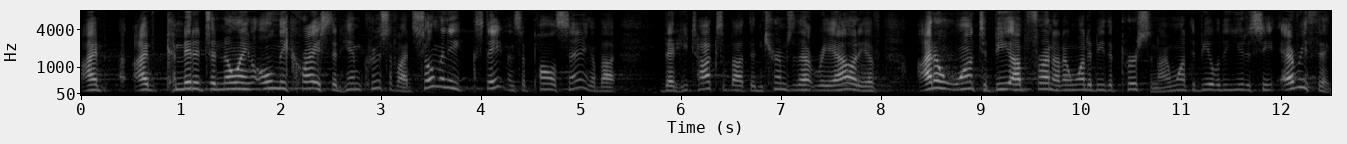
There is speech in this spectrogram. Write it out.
I've, I've committed to knowing only Christ and Him crucified. So many statements that Paul's saying about that he talks about in terms of that reality of I don't want to be up front, I don't want to be the person. I want to be able to you to see everything.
